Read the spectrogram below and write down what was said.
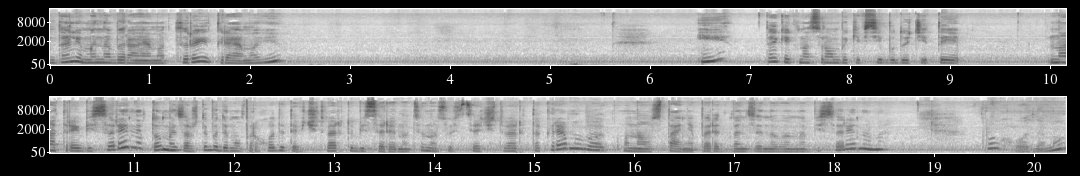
Далі ми набираємо 3 кремові. І так як в нас ромбики всі будуть йти на три бісерини, то ми завжди будемо проходити в четверту бісерину. Це у нас ось ця четверта кремова, вона остання перед бензиновими бісеринами. Проходимо.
